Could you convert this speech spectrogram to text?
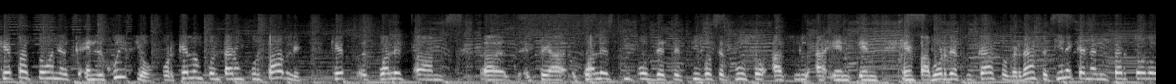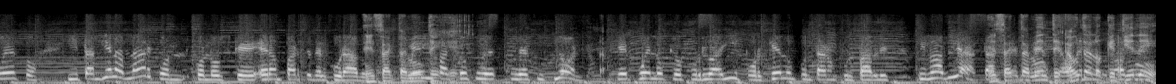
qué pasó en el, en el juicio, por qué lo encontraron culpable, ¿Qué, cuáles, am, ah, sea, cuáles tipos de testigos se puso a su- en, en, en favor de su caso, ¿verdad? Se tiene que analizar todo eso y también hablar con, con los que eran parte del jurado. Exactamente. ¿Qué impactó su, de- su decisión? ¿Qué fue lo que ocurrió ahí? ¿Por qué lo encontraron culpable? Si no había Exactamente. Ahorita lo que tiene,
